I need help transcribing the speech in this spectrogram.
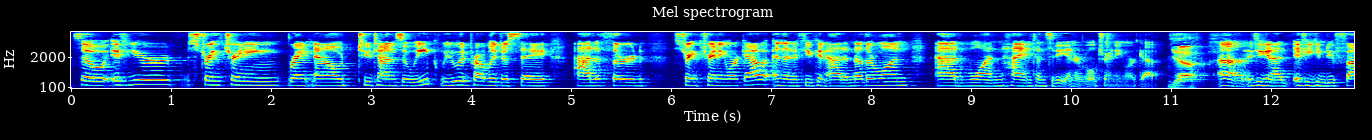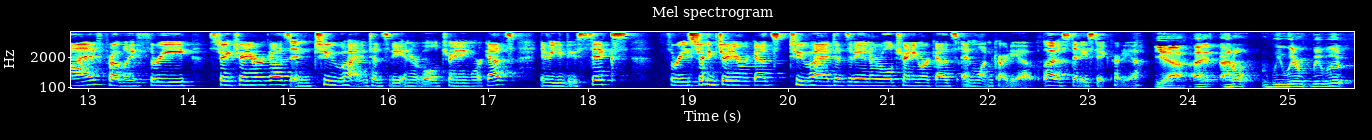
So if you're strength training right now two times a week, we would probably just say add a third strength training workout, and then if you can add another one, add one high intensity interval training workout. Yeah. Um, if you can add, if you can do five, probably three strength training workouts and two high intensity interval training workouts. If you can do six, three strength training workouts, two high intensity interval training workouts, and one cardio, uh, steady state cardio. Yeah, I, I don't. We would we would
